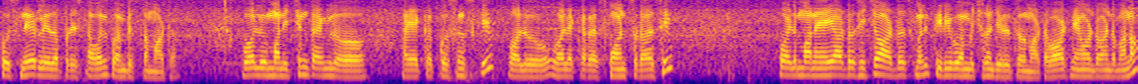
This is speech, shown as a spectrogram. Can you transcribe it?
క్వశ్చనేర్ లేదా ప్రశ్న వాళ్ళని పంపిస్తామన్నమాట. వాళ్ళు మన ఇచ్చిన టైంలో ఆ యొక్క క్వశ్చన్స్కి వాళ్ళు వాళ్ళ యొక్క రెస్పాన్స్ రాసి వాళ్ళు మనం ఏ అడ్రస్ ఇచ్చామో ఆ అడ్రస్కి మళ్ళీ తిరిగి పంపించడం జరుగుతుంది అనమాట వాటిని ఏమంటామంటే మనం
